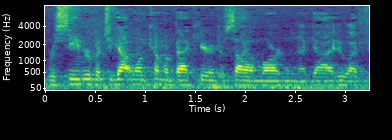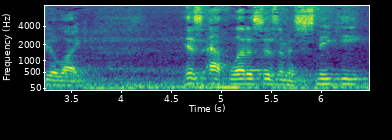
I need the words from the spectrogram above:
receiver. But you got one coming back here in Josiah Martin, a guy who I feel like his athleticism is sneaky,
